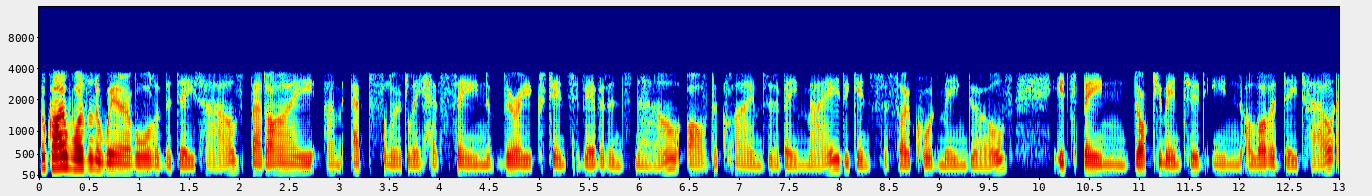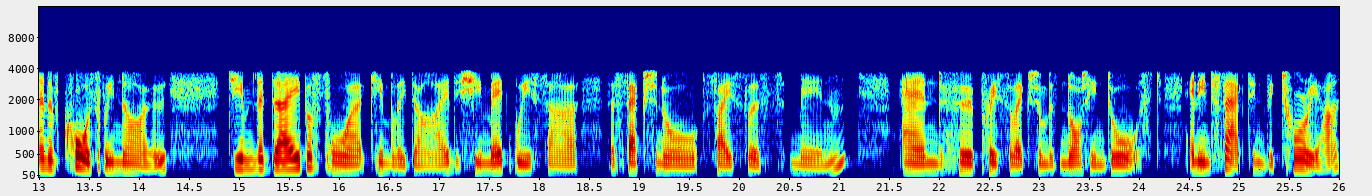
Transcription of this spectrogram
Look, I wasn't aware of all of the details, but I um, absolutely have seen very extensive evidence now of the claims that have been made against the so called mean girls. It's been documented in a lot of detail, and of course, we know. Jim, the day before Kimberley died, she met with uh, the factional faceless men and her pre-selection was not endorsed. And in fact, in Victoria,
